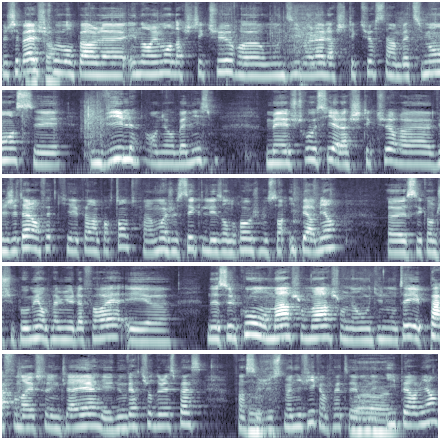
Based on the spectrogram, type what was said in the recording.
Je sais pas, je trouve on parle euh, énormément d'architecture, euh, on dit voilà l'architecture c'est un bâtiment, c'est une ville en urbanisme, mais je trouve aussi il y a l'architecture euh, végétale en fait qui est hyper importante. Enfin moi je sais que les endroits où je me sens hyper bien, euh, c'est quand je suis paumée en plein milieu de la forêt et d'un seul coup on marche, on marche, on est en haut d'une montée et paf on arrive sur une clairière, il y a une ouverture de l'espace. Enfin c'est Mm. juste magnifique en fait et on est hyper bien.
